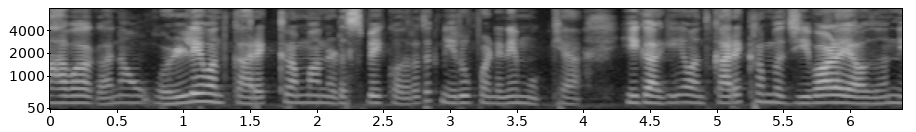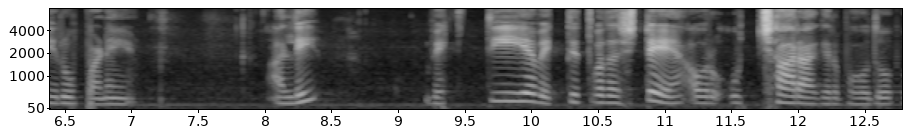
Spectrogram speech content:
ಆವಾಗ ನಾವು ಒಳ್ಳೆಯ ಒಂದು ಕಾರ್ಯಕ್ರಮ ನಡೆಸಬೇಕು ಅಂದ್ರೆ ಅದಕ್ಕೆ ನಿರೂಪಣೆನೇ ಮುಖ್ಯ. ಹೀಗಾಗಿ ಒಂದು ಕಾರ್ಯಕ್ರಮದ ಜೀವಾಳ ಯಾವುದು ನಿರೂಪಣೆ. ಅಲ್ಲಿ ವ್ಯಕ್ತಿಯ ವ್ಯಕ್ತಿತ್ವದಷ್ಟೇ ಅವರ ಉಚ್ಚಾರ ಆಗಿರ್ಬೋದು,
